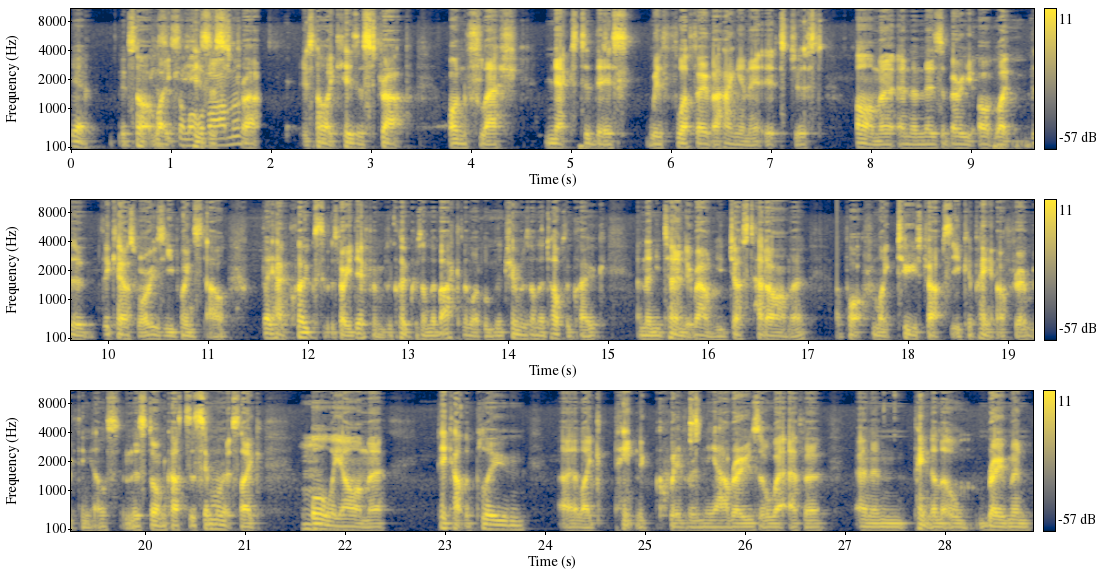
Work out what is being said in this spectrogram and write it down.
yeah, it's not like it's a here's a strap. It's not like here's a strap on flesh next to this with fluff overhanging it. It's just armor, and then there's a very odd like the the Chaos Warriors you pointed out. They had cloaks that was very different. The cloak was on the back of the model, and the trim was on the top of the cloak, and then you turned it around. You just had armor, apart from like two straps that you could paint after everything else. And the Stormcaster's similar. It's like all the armor, pick out the plume, uh, like paint the quiver and the arrows or whatever, and then paint the little Roman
